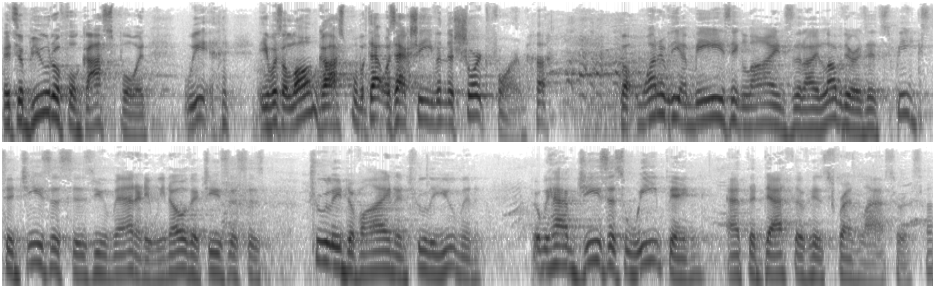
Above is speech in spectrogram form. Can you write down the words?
It's a beautiful gospel, and we, it was a long gospel, but that was actually even the short form. But one of the amazing lines that I love there is it speaks to Jesus' humanity. We know that Jesus is truly divine and truly human, but we have Jesus weeping at the death of his friend Lazarus. Huh?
